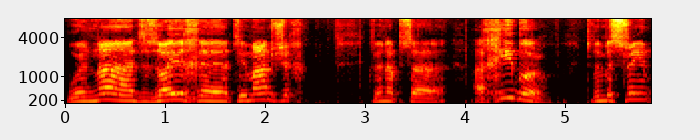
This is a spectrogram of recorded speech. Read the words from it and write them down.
were not zoiche to mamshich. Gwen a chibur to the Mitzrayim.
